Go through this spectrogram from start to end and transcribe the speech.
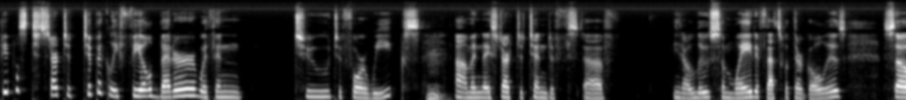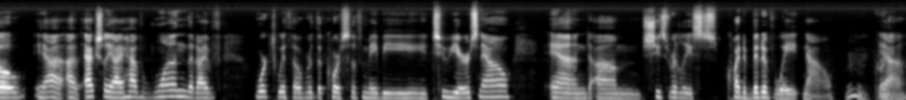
people st- start to typically feel better within two to four weeks, um, and they start to tend to, f- uh, you know, lose some weight if that's what their goal is. So yeah, I, actually, I have one that I've worked with over the course of maybe two years now, and um, she's released quite a bit of weight now. Yeah,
